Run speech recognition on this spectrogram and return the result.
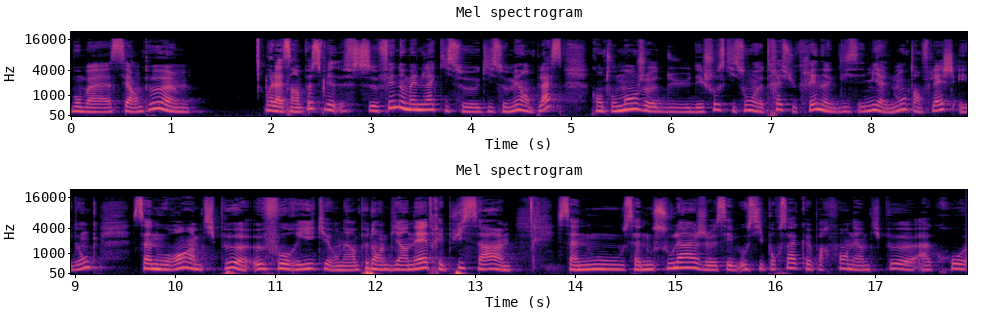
Bon bah, c'est un peu voilà, c'est un peu ce phénomène-là qui se, qui se met en place quand on mange des choses qui sont euh, très sucrées. Notre glycémie, elle monte en flèche et donc ça nous rend un petit peu euh, euphorique. On est un peu dans le bien-être et puis ça, ça nous, ça nous soulage. C'est aussi pour ça que parfois on est un petit peu euh, accro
